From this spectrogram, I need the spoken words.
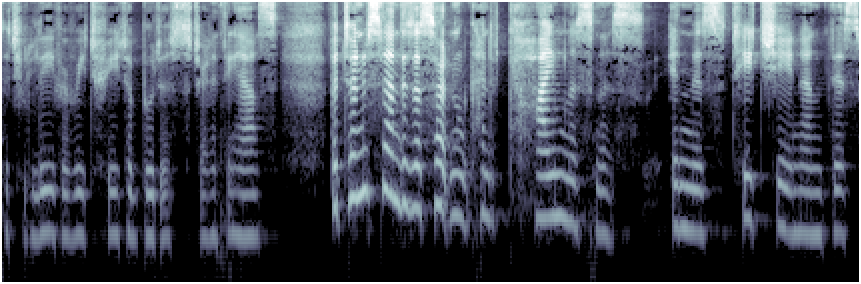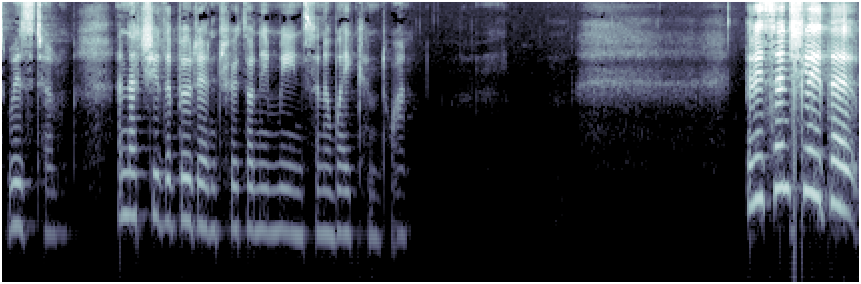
that you leave a retreat a Buddhist or anything else, but to understand there's a certain kind of timelessness in this teaching and this wisdom, and actually the Buddha in truth only means an awakened one. But essentially, the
